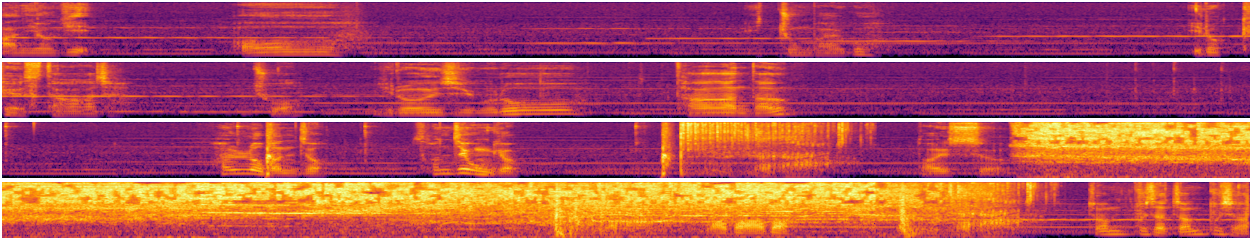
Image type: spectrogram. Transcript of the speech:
아니 여기 어 이쪽 말고 이렇게 해서 다가가자. 좋아. 이런 식으로 다가간 다음 활로 먼저 선제 공격. 나이스. 와봐 와봐. 점프샷 점프샷.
